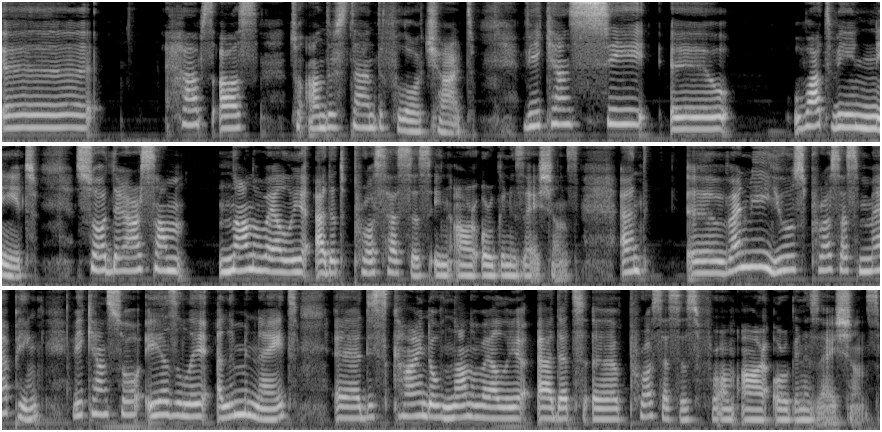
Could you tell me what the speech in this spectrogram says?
uh, helps us to understand the flow chart. We can see uh, what we need. So there are some non-value added processes in our organizations and uh, when we use process mapping, we can so easily eliminate uh, this kind of non-value added uh, processes from our organizations.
